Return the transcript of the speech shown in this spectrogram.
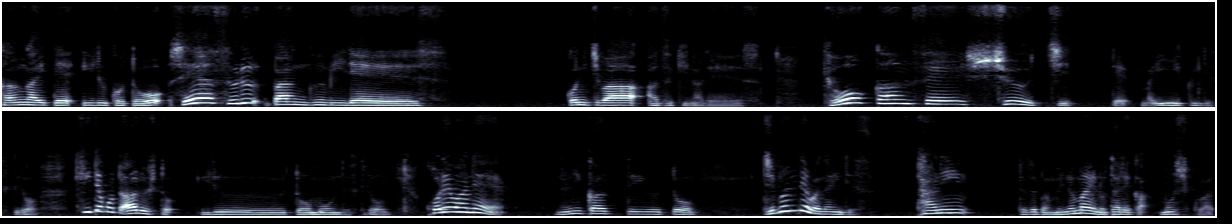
々考えていることをシェアする番組です。こんにちは、あずきなです。共感性周知って、まあ、言いにくいんですけど、聞いたことある人いると思うんですけど、これはね、何かっていうと、自分ではないんです。他人、例えば目の前の誰か、もしくは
